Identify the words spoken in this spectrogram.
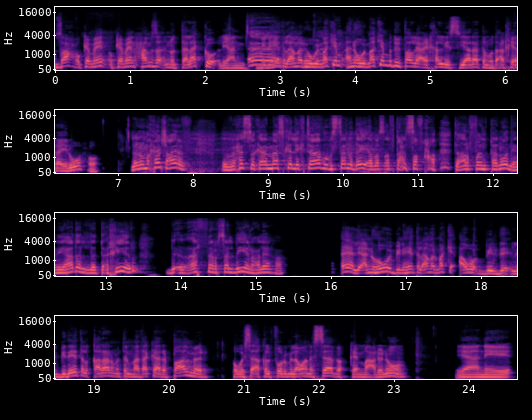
صح وكمان وكمان حمزة إنه التلكؤ يعني إيه. بنهايه الامر هو ما كان هو ما كان بده يطلع يخلي السيارات المتأخرة يروحوا. لأنه ما كانش عارف بحسه كان ماسك الكتاب وبستنى دقيقة بس أفتح الصفحة. تعرف وين القانون يعني هذا التأخير اثر سلبيا عليها. إيه لأنه هو بنهاية الأمر ما كان أو بد- بداية القرار مثل ما ذكر بالمر هو سائق الفورمولا 1 السابق كان مع رينو. يعني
